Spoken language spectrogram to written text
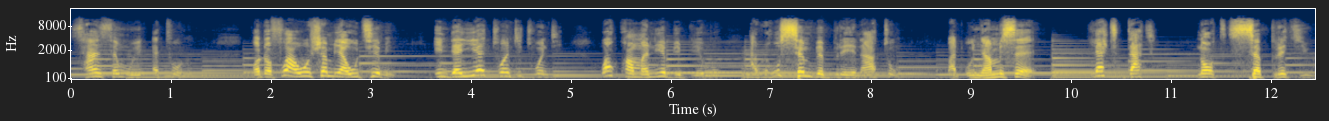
saa nsɛm wei ɛtoo no. Ɔdɔfo a wohwɛ me a me in the year 2020 woakɔ amanneɛ bebree mu. Awerɛhosɛm bebree na ato but onyame sɛ let that not separate you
